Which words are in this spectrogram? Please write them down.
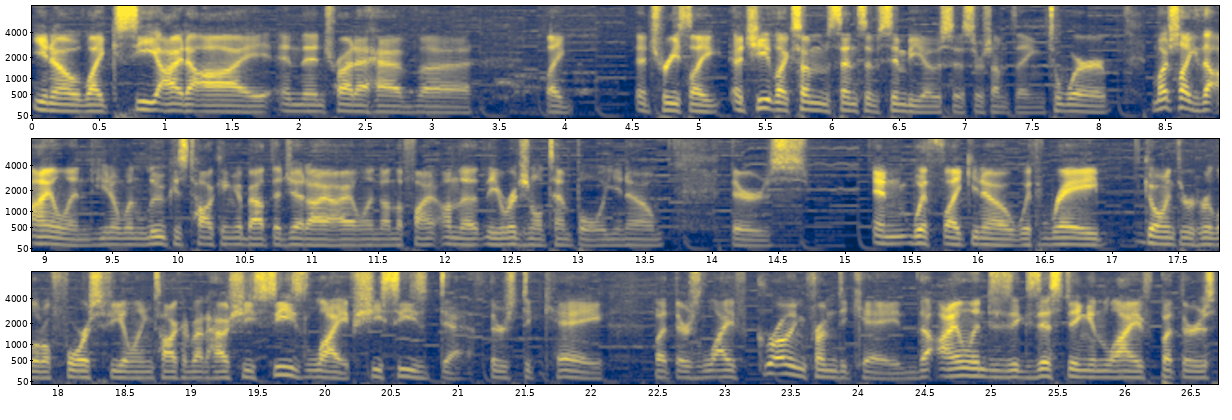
you know, like see eye to eye and then try to have uh like achieve like achieve like some sense of symbiosis or something to where much like the island you know when luke is talking about the jedi island on the fi- on the the original temple you know there's and with like you know with Rey going through her little force feeling talking about how she sees life she sees death there's decay but there's life growing from decay. The island is existing in life but there's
